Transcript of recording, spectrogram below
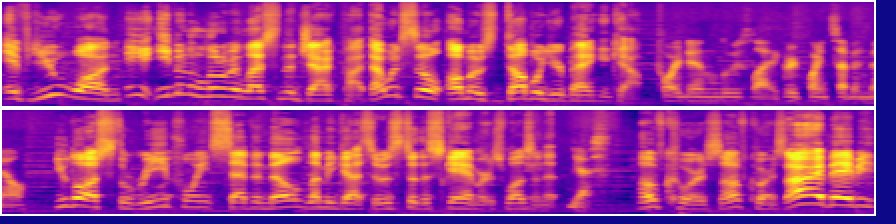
if you won even a little bit less than the jackpot, that would still almost double your bank account. Toy didn't lose like 3.7 mil. You lost 3.7 mil. Let me guess, it was to the scammers, wasn't it? Yes. Of course, of course. All right, baby.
